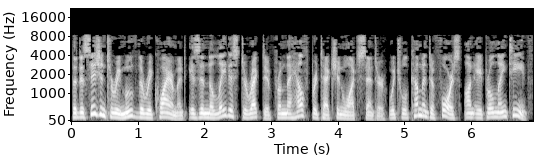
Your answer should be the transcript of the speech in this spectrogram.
The decision to remove the requirement is in the latest directive from the Health Protection Watch Center, which will come into force on April 19th.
